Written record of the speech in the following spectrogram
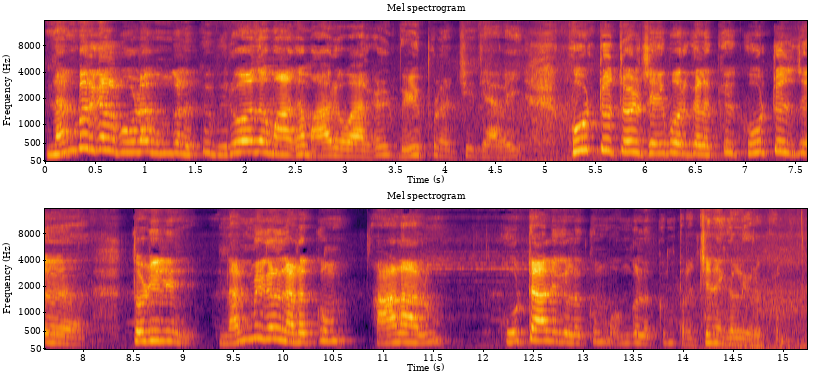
நண்பர்கள் கூட உங்களுக்கு விரோதமாக மாறுவார்கள். விழிப்புணர்ச்சி தேவை. கூட்டு தொழில் செய்பவர்களுக்கு கூட்டு தொழிலில் நன்மைகள் நடக்கும். ஆனாலும் கூட்டாளிகளுக்கும் உங்களுக்கும் பிரச்சனைகள் இருக்கும்.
